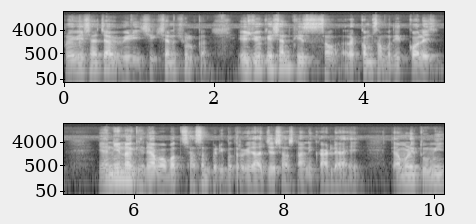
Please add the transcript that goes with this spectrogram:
प्रवेशाच्या वेळी शिक्षण शुल्क एज्युकेशन फीस स रक्कम संबंधित कॉलेज यांनी न घेण्याबाबत शासन परिपत्रक राज्य शासनाने काढले आहे. त्यामुळे तुम्ही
